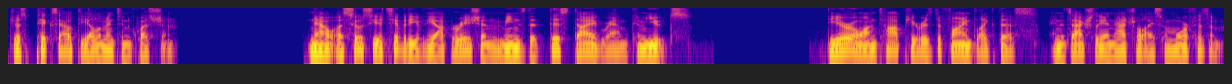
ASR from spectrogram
just picks out the element in question. Now, associativity of the operation means that this diagram commutes. The arrow on top here is defined like this, and it's actually a natural isomorphism.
